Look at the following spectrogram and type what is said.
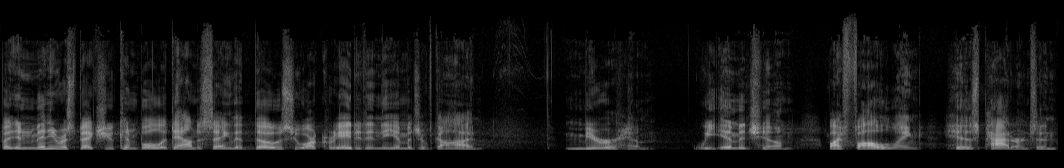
but in many respects, you can boil it down to saying that those who are created in the image of God mirror him. We image him by following his patterns, and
